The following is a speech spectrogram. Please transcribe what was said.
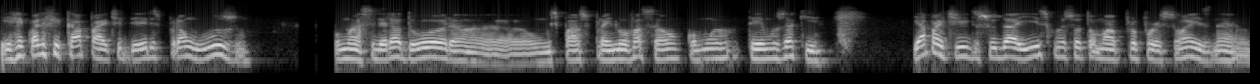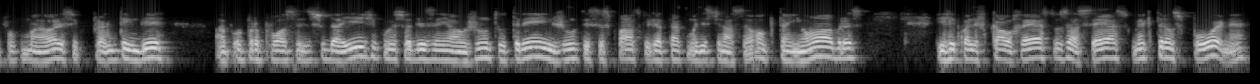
e requalificar parte deles para um uso, uma aceleradora, um espaço para inovação, como temos aqui. E a partir disso daí, isso começou a tomar proporções né, um pouco maiores, assim, para entender a, a, proposta disso daí, a gente começou a desenhar junto o trem, junto esse espaço que já está com uma destinação, que está em obras, e requalificar o resto, os acessos, como é que transpor né,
